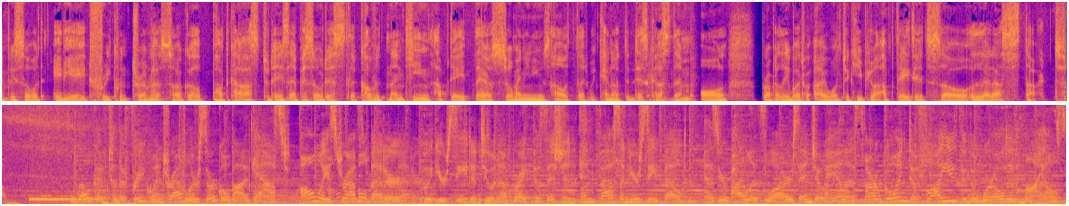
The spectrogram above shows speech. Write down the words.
episode 88 Frequent Traveler Circle podcast. Today's episode is the COVID 19 update. There are so many news out that we cannot discuss them all properly, but I want to keep you updated. So let us start. Welcome to the Frequent Traveler Circle podcast. Always travel better. Put your seat into an upright position and fasten your seatbelt as your pilots Lars and Johannes are going to fly you through the world of miles,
